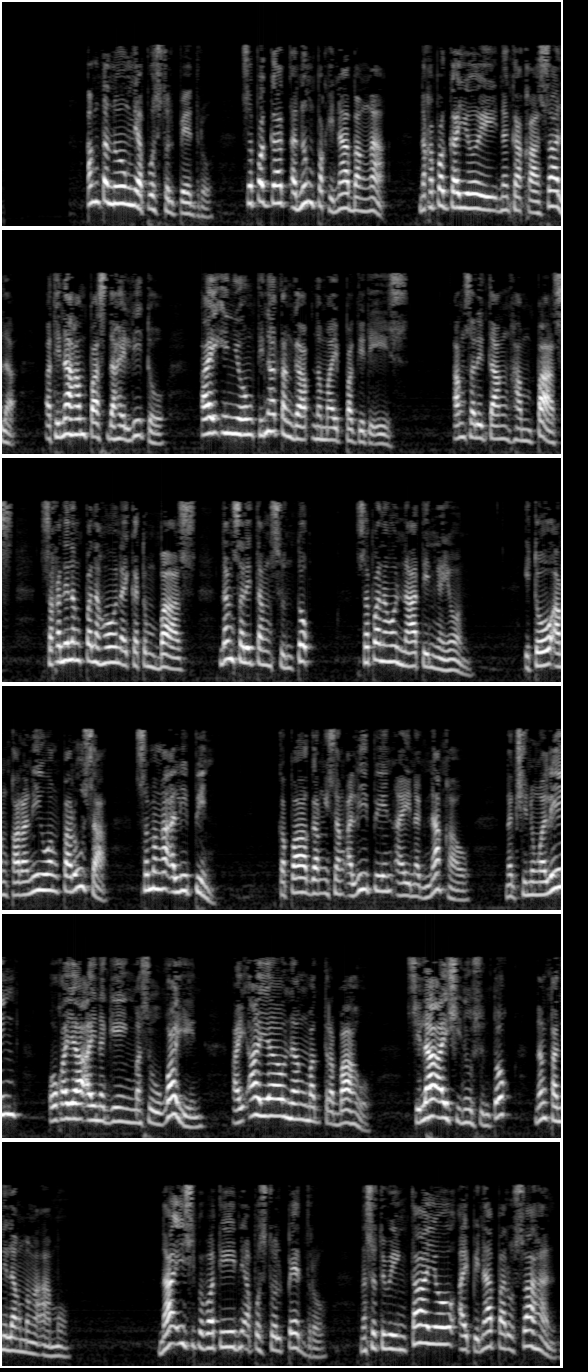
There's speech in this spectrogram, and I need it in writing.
Ang tanong ni Apostol Pedro, sapagkat anong pakinabang nga na kapag kayo'y nagkakasala at hinahampas dahil dito, ay inyong tinatanggap na may pagtitiis. Ang salitang hampas sa kanilang panahon ay katumbas ng salitang suntok sa panahon natin ngayon. Ito ang karaniwang parusa sa mga alipin. Kapag ang isang alipin ay nagnakaw, nagsinungaling o kaya ay naging masuwayin, ay ayaw ng magtrabaho. Sila ay sinusuntok ng kanilang mga amo. Nais ipabatid ni Apostol Pedro na sa tuwing tayo ay pinaparusahan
